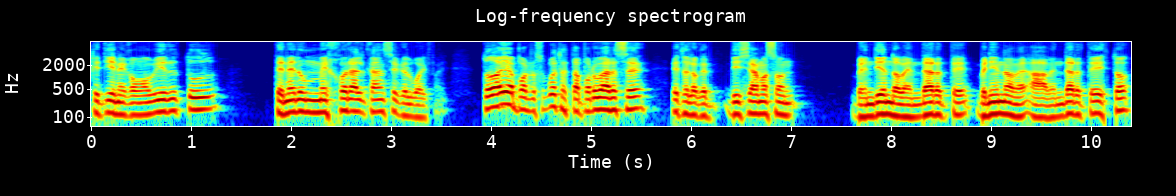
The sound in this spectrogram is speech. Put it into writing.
que tiene como virtud tener un mejor alcance que el Wi-Fi. Todavía, por supuesto, está por verse. Esto es lo que dice Amazon vendiendo a venderte, veniendo a venderte esto.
